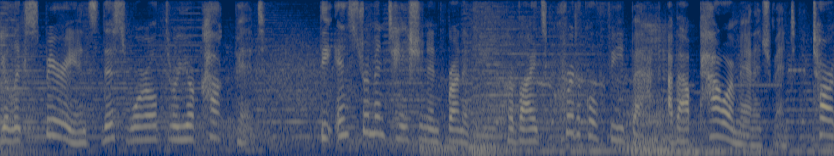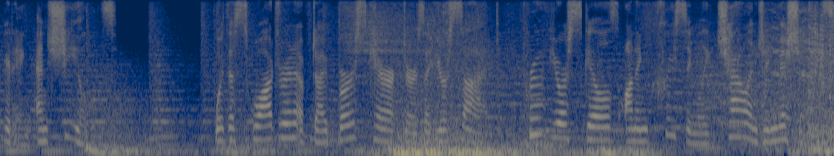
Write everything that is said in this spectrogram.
You'll experience this world through your cockpit. The instrumentation in front of you provides critical feedback about power management, targeting, and shields. With a squadron of diverse characters at your side, prove your skills on increasingly challenging missions.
